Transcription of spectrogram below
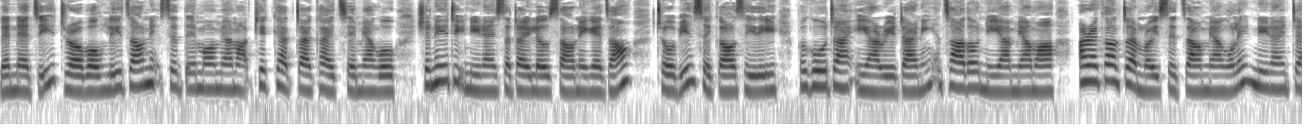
လက်နက်ကြီးဒရော်ဘုံလေးချောင်းနှင့်စစ်သည်မောများမှပြစ်ခတ်တိုက်ခိုက်ခြင်းများကိုယနေ့ထိအနေတိုင်းစတိုက်လှုပ်ဆောင်နေခဲ့ကြောင်းထို့ပြင်စစ်ကောင်စီသည်ပဲခူးတိုင်း AR တိုင်းနှင့်အခြားသောနေရာများမှာအရကတက်မတော်စစ်ကြောင်းများကိုလည်းနေတိုင်းတံ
